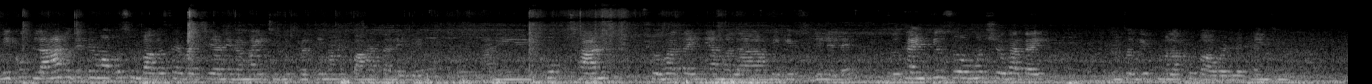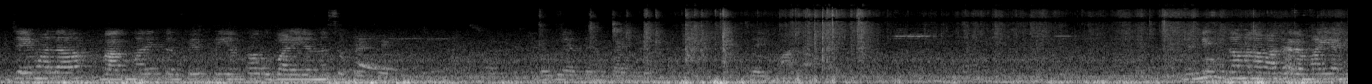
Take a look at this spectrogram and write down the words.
मी खूप लहान होते तेव्हापासून बाबासाहेबाची आणि रमाईची ही प्रतिमा मी पाहत आलेली आहे. आणि खूप छान शोभाताईंनी आम्हाला हे गिफ्ट दिलेलं आहे. So thank you so much शोभाताई. तुमचं गिफ्ट मला खूप आवडलं. थँक्यू जय मला बागमारेतर्फे प्रियंका उबाळे यांना सपरेट भेट बघूया त्यांनी काय जय माला यांनी सुद्धा मला माझा रमाई आणि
